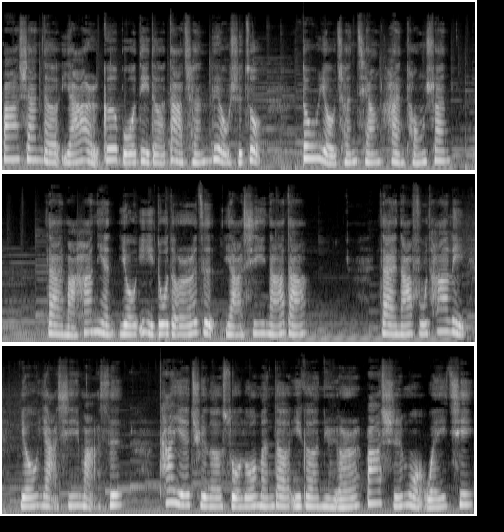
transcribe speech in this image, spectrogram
巴山的雅尔戈伯地的大城六十座，都有城墙和铜栓。在马哈念有益多的儿子亚西拿达，在拿弗他利有亚西马斯。他也娶了所罗门的一个女儿巴什抹为妻。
